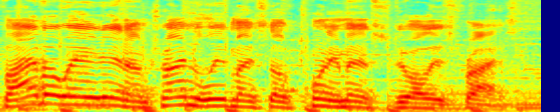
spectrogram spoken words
Five oh eight in, I'm trying to leave myself 20 minutes to do all these fries.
